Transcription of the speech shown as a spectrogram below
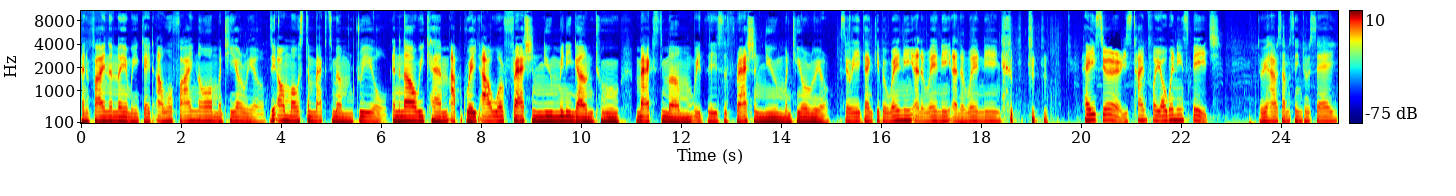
And finally we get our final material, the almost maximum drill. And now we can upgrade our fresh new minigun to maximum with this fresh new material. So we can keep winning and winning and winning. hey sir, it's time for your winning speech. Do you have something to say?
